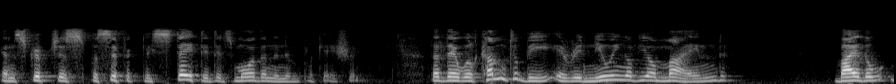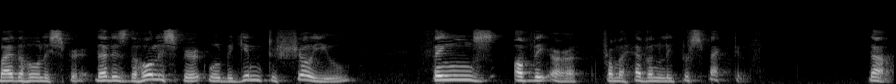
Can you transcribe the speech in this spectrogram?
and scriptures specifically state it, it's more than an implication, that there will come to be a renewing of your mind by the, by the Holy Spirit. That is, the Holy Spirit will begin to show you things of the earth from a heavenly perspective. Now,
